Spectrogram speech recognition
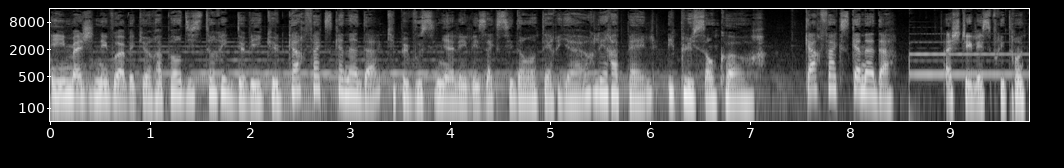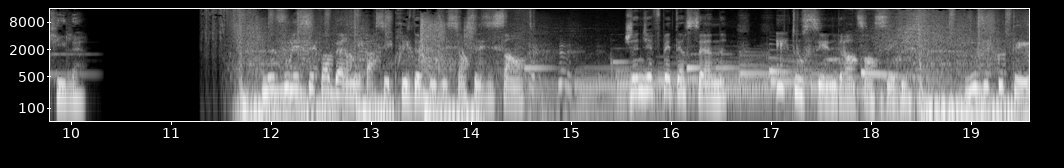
Et imaginez-vous avec un rapport d'historique de véhicule Carfax Canada qui peut vous signaler les accidents antérieurs, les rappels et plus encore. Carfax Canada. Achetez l'esprit tranquille. Ne vous laissez pas berner par ces prises de position saisissantes. Geneviève Peterson est aussi une grande sensible. Vous écoutez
